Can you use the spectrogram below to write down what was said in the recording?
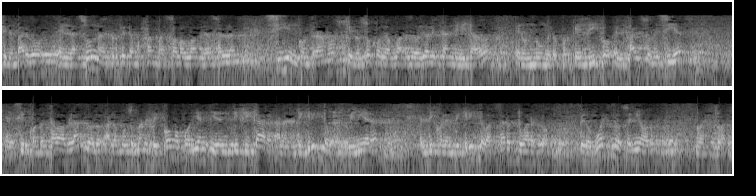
Sin embargo, en la sunna del profeta Muhammad sallallahu alaihi wasallam sí encontramos que los ojos de Allah están limitados en un número, porque él dijo, el falso Mesías es decir, cuando estaba hablando a los musulmanes de cómo podían identificar al anticristo cuando viniera, él dijo, el anticristo va a ser tuerto, pero vuestro Señor no es tuerto.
